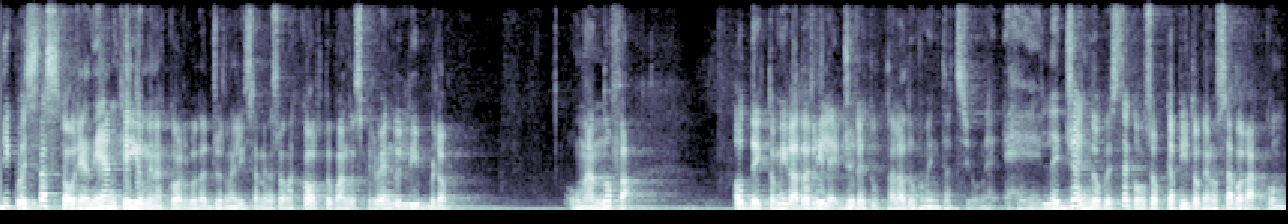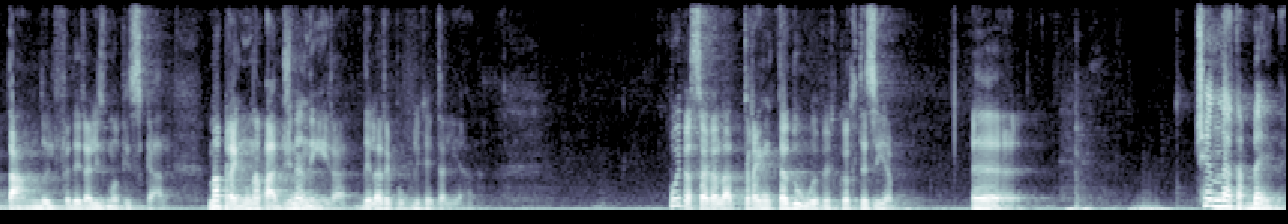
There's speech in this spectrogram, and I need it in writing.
Di questa storia neanche io me ne accorgo da giornalista, me ne sono accorto quando scrivendo il libro un anno fa ho detto mi vado a rileggere tutta la documentazione e leggendo queste cose ho capito che non stavo raccontando il federalismo fiscale, ma prendo una pagina nera della Repubblica Italiana. Puoi passare alla 32 per cortesia. Eh, ci è andata bene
